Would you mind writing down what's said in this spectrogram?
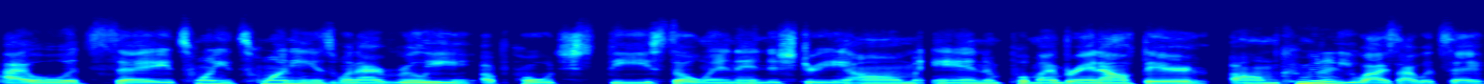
I would say 2020 is when I really approached the sewing industry um, and put my brand out there um, community wise, I would say.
